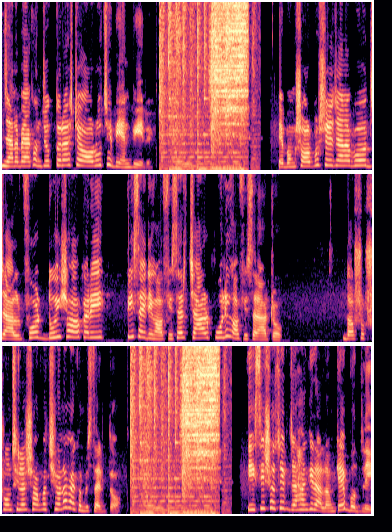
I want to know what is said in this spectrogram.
জানাবে এখন যুক্তরাষ্ট্রে অরুচি বিএনপির। এবং সর্বশেষ জানাব, জাল জালফোর্ট দুই সহকারী প্রিসাইডিং অফিসার, চার পোলিং অফিসার আটক। দর্শক শুনছিলেন সংবাদ শিরোনাম, এখন বিস্তারিত। ইসি সচিব জাহাঙ্গীর আলমকে বদলি।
